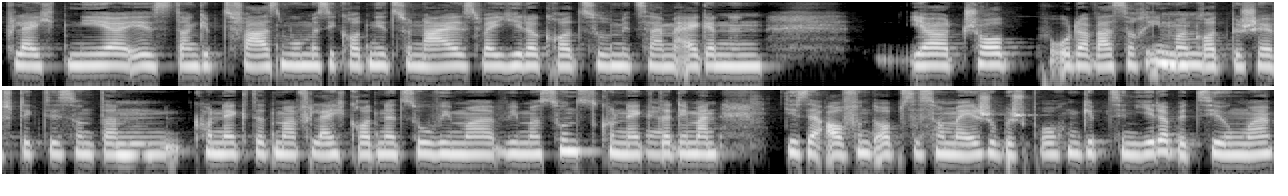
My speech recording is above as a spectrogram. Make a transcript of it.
vielleicht näher ist, dann gibt es Phasen, wo man sie gerade nicht so nahe ist, weil jeder gerade so mit seinem eigenen ja, Job oder was auch immer mhm. gerade beschäftigt ist und dann mhm. connectet man vielleicht gerade nicht so, wie man, wie man sonst connectet. Ja. Ich meine, diese Auf und Abs, das haben wir eh schon besprochen, gibt's in jeder Beziehung mal.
